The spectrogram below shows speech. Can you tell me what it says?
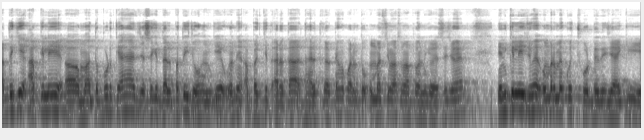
अब देखिए, आपके लिए महत्वपूर्ण क्या है? जैसे कि दलपति जो होंगे, उन्हें अपेक्षित अर्हता धारित करते हो, परंतु उम्र सीमा समाप्त होने की वजह से जो है, इनके लिए जो है उम्र में कुछ छूट दे दी जाएगी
